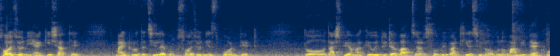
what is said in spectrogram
ছয়জনই একই সাথে মাইক্রোতে ছিল এবং ছয়জনই স্পট ডেট তো দাসপি আমাকে ওই দুইটা বাচ্চার ছবি পাঠিয়েছিল। বলো মামি, দেখো,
